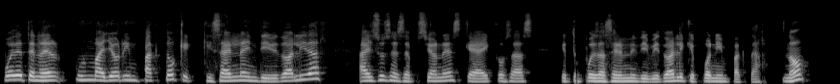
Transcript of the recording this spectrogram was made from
puede tener un mayor impacto que quizá en la individualidad. Hay sus excepciones, que hay cosas que tú puedes hacer en individual y que pueden impactar, ¿no?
